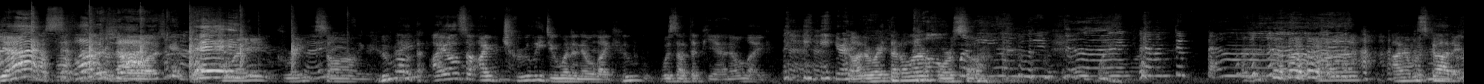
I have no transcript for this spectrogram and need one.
Yes, clap for that. Great, great song. Who wrote that? I also, I truly do want to know, like, who was at the piano? Like, gotta write that alarm for song. Uh, I almost got it.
